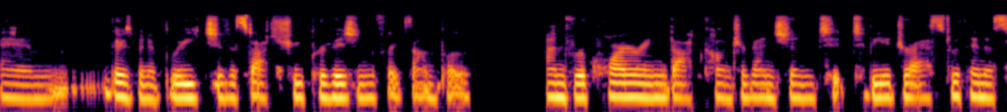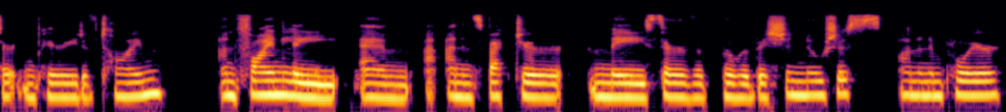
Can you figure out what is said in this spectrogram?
um, there's been a breach of a statutory provision, for example, and requiring that contravention to, to be addressed within a certain period of time. And finally, um, an inspector may serve a prohibition notice on an employer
